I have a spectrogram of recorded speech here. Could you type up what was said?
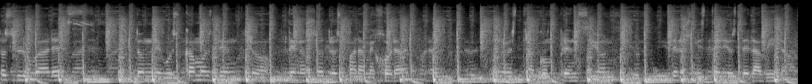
Esos lugares donde buscamos dentro de nosotros para mejorar nuestra comprensión de los misterios de la vida,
